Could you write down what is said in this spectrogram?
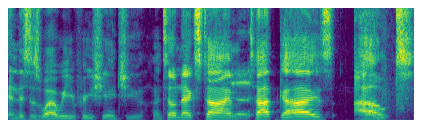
And this is why we appreciate you. Until next time, Yeah. top guys out.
